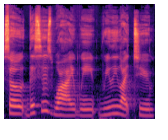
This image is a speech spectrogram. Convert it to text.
So, this is why we really like to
